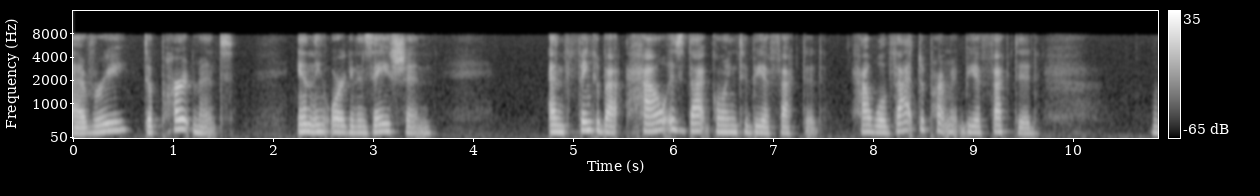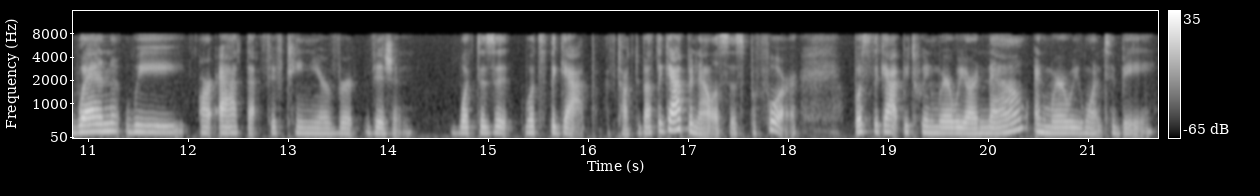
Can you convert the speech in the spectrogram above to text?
every department in the organization and think about how is that going to be affected? How will that department be affected when we are at that 15 year ver- vision? What does it what's the gap? I've talked about the gap analysis before. What's the gap between where we are now and where we want to be?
